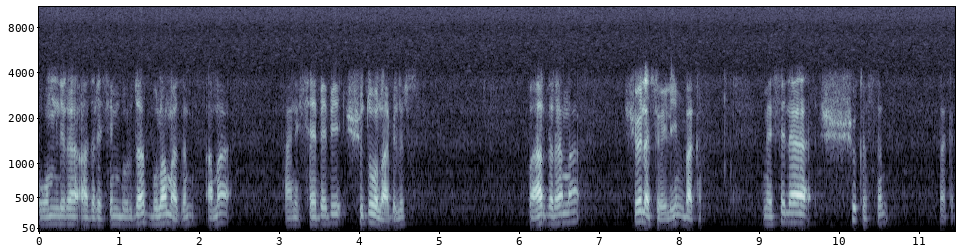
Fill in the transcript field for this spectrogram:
10 lira adresim burada bulamadım ama hani sebebi şu da olabilir. Vardır ama şöyle söyleyeyim bakın. Mesela şu kısım bakın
